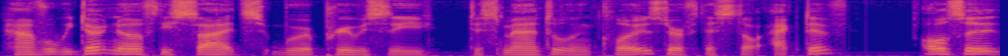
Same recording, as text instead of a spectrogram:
However, we don't know if these sites were previously dismantled and closed or if they're still active. Also,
